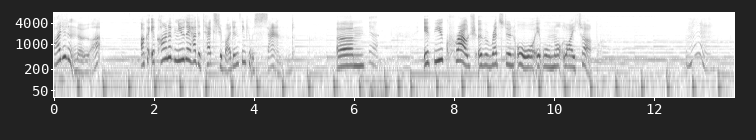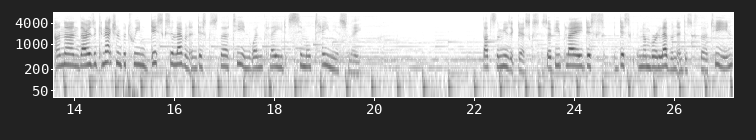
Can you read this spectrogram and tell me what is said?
I didn't know that. I, I kind of knew they had a texture, but I didn't think it was sand. Um, Yeah. if you crouch over redstone ore, it will not light up. Mm. And then there is a connection between discs 11 and discs 13 when played simultaneously. That's the music discs. So if you play discs, disc number 11 and disc 13,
